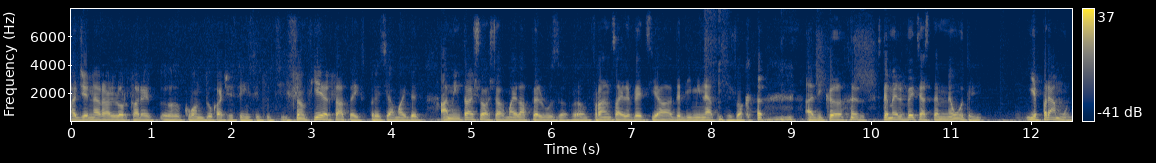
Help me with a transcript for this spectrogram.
a generalilor care uh, conduc aceste instituții. Să-mi fie iertată expresia mai de... Am intrat și eu așa mai la peluză. În Franța, Elveția de dimineață se joacă. adică suntem Elveția, suntem neutri. E prea mult.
